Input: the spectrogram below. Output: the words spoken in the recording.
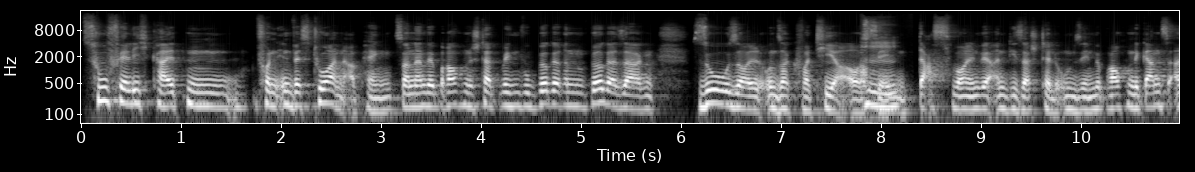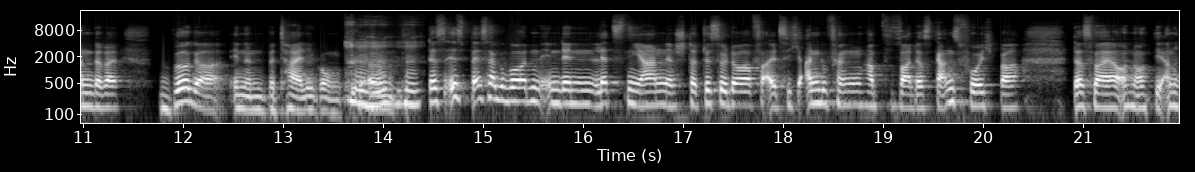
Zufälligkeiten von Investoren abhängt, sondern wir brauchen eine Stadt, wo Bürgerinnen und Bürger sagen, so soll unser Quartier aussehen. Mhm. Das wollen wir an dieser Stelle umsehen. Wir brauchen eine ganz andere Bürgerinnenbeteiligung. Mhm. Ähm, mhm. Das ist besser geworden in den letzten Jahren in der Stadt Düsseldorf. Als ich angefangen habe, war das ganz furchtbar. Das war ja auch noch die andere.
